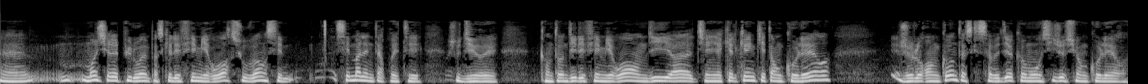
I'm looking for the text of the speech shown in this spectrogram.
Euh, moi, j'irais plus loin parce que l'effet miroir, souvent, c'est mal interprété. Je dirais, quand on dit l'effet miroir, on dit ah tiens, il y a quelqu'un qui est en colère, je le rends compte, est-ce que ça veut dire que moi aussi je suis en colère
